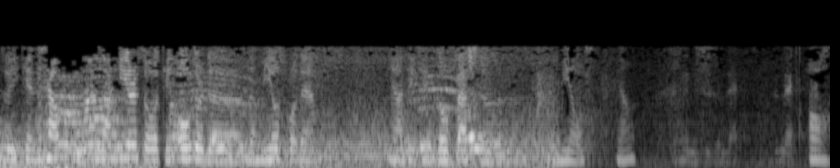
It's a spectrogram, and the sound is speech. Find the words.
so you can help. I'm not here, so I can order the, the meals for them. Yeah, they can go fetch the, the meals. Yeah. Oh.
